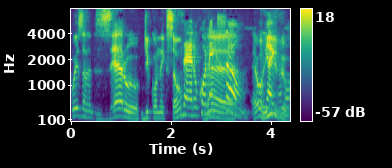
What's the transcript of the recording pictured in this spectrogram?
coisa zero de conexão. Zero conexão. Né? É horrível.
